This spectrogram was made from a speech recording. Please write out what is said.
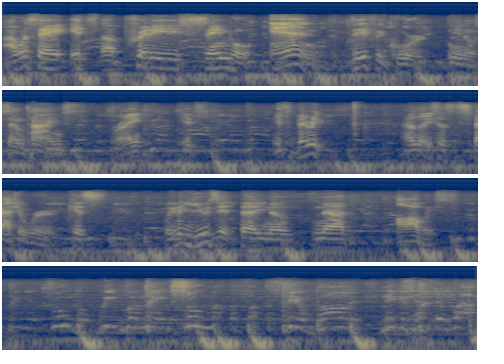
I would say it's a pretty simple and difficult, you know, sometimes, right? It's it's very I don't know, it's a special word because we're gonna use it, but you know, not always True, but we remain true, motherfuckers still ballin'. Niggas wonder why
